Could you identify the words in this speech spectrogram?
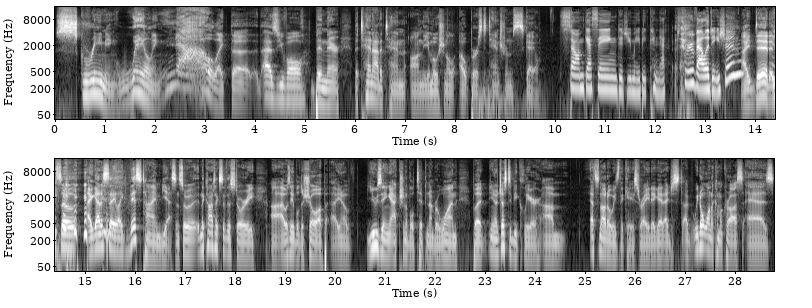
screaming wailing no like the as you've all been there the 10 out of 10 on the emotional outburst tantrum scale So, I'm guessing, did you maybe connect through validation? I did. And so I got to say, like, this time, yes. And so, in the context of this story, uh, I was able to show up, uh, you know, using actionable tip number one. But, you know, just to be clear, um, that's not always the case, right? Again, I just, I, we don't want to come across as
